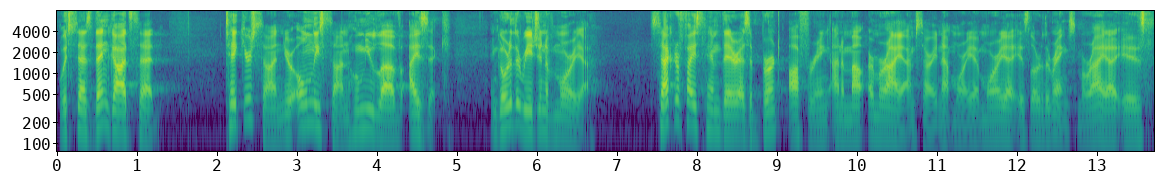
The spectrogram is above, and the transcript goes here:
which says, Then God said, Take your son, your only son, whom you love, Isaac, and go to the region of Moriah. Sacrifice him there as a burnt offering on a mount, or Moriah, I'm sorry, not Moria. Moria is Lord of the Rings. Moriah is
